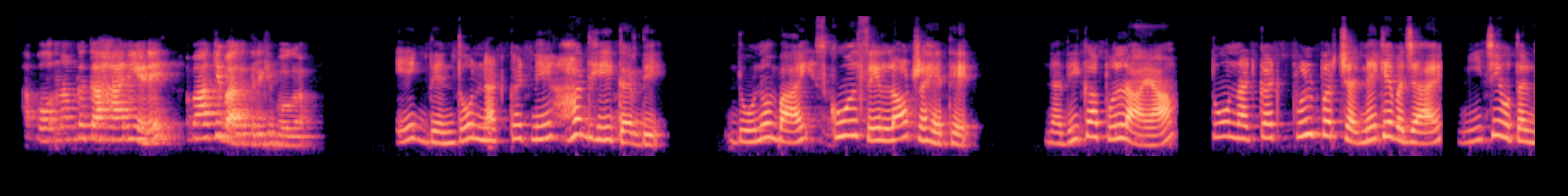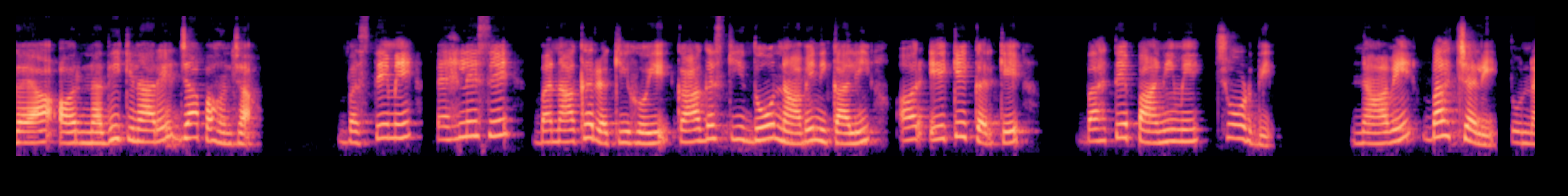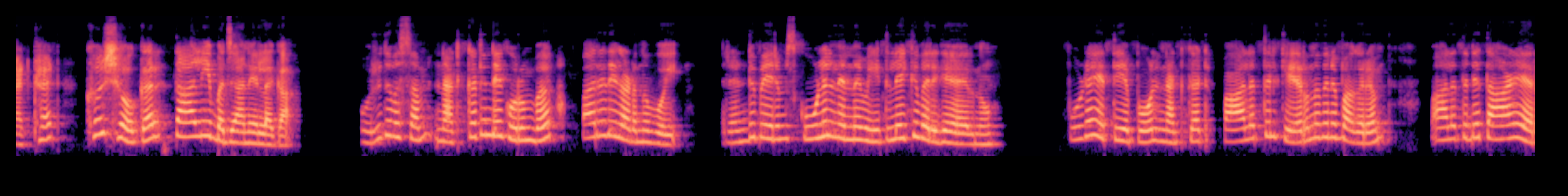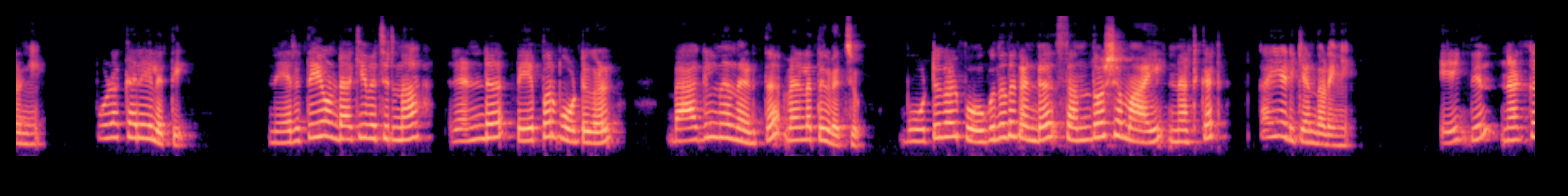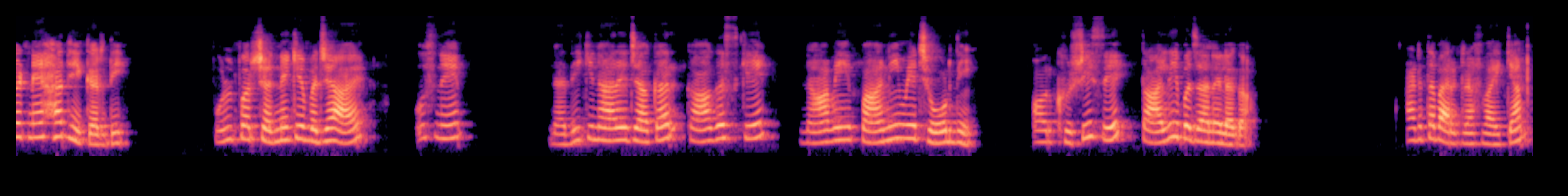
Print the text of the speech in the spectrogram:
അപ്പോൾ നമുക്ക് കഹാനിയുടെ ബാക്കി ഭാഗത്തിലേക്ക് പോകാം एक दिन तो नटखट ने हद ही कर दी दोनों भाई स्कूल से लौट रहे थे नदी का पुल आया तो नटखट पुल पर चढ़ने के बजाय नीचे उतर गया और नदी किनारे जा पहुंचा बस्ते में पहले से बनाकर रखी हुई कागज़ की दो नावें निकाली और एक एक करके बहते पानी में छोड़ दी नावें बह चली तो नटखट खुश होकर ताली बजाने लगा ഒരു ദിവസം നട്കട്ടിൻ്റെ കുറുമ്പ് പരിധി കടന്നുപോയി രണ്ടുപേരും സ്കൂളിൽ നിന്ന് വീട്ടിലേക്ക് വരികയായിരുന്നു പുഴ എത്തിയപ്പോൾ നട്കട്ട് പാലത്തിൽ കയറുന്നതിന് പകരം പാലത്തിൻ്റെ താഴെ ഇറങ്ങി പുഴക്കരയിലെത്തി നേരത്തെ ഉണ്ടാക്കി വെച്ചിരുന്ന രണ്ട് പേപ്പർ ബോട്ടുകൾ ബാഗിൽ നിന്നെടുത്ത് വെള്ളത്തിൽ വെച്ചു ബോട്ടുകൾ പോകുന്നത് കണ്ട് സന്തോഷമായി നട്കട്ട് കൈയടിക്കാൻ തുടങ്ങി एक दिन नटखट ने हद ही कर दी पुल पर चढ़ने के बजाय उसने नदी किनारे जाकर कागज के नावें पानी में छोड़ दी और खुशी से ताली बजाने लगा അടുത്ത പാരഗ്രാഫ് വായിക്കാം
